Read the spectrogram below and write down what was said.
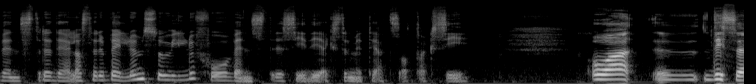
venstre del av cerebellum, så vil du få venstresidig ekstremitetsataksi. Og uh, disse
